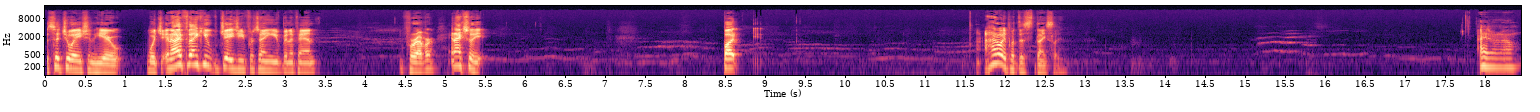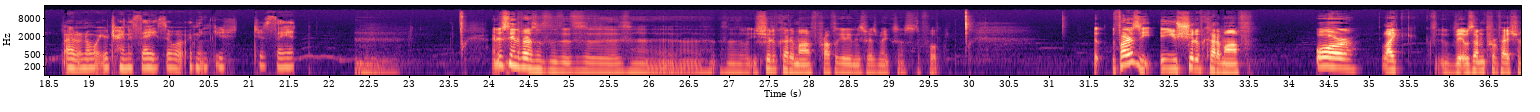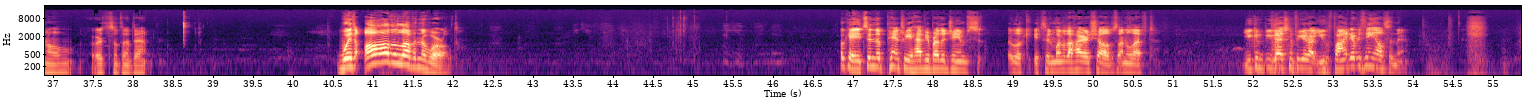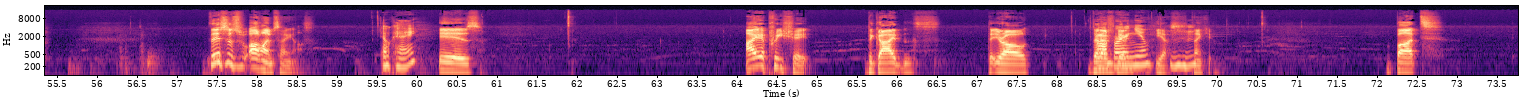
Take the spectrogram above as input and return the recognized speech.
situation here, which, and I thank you, JG, for saying you've been a fan forever. And actually, but how do I put this nicely? I don't know. I don't know what you're trying to say, so I think you should just say it. I understand if I was. You should have cut him off. Profligating these words makes us the fool. As far as you should have cut him off, or like it was unprofessional or something like that. With all the love in the world. Okay, it's in the pantry. Have your brother James look. It's in one of the higher shelves on the left. You can, you guys can figure it out. You find everything else in there. This is all I'm saying. Else Okay. is I appreciate the guidance that you're all that Offering I'm you? getting. Yes, mm-hmm. thank you. But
